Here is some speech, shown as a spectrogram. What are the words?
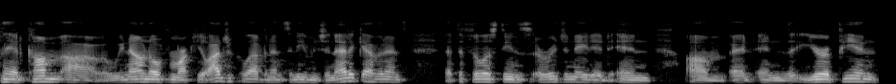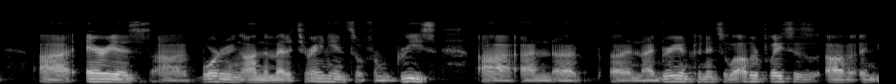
they had come, uh, we now know from archaeological evidence and even genetic evidence that the Philistines originated in, um, in, in the European uh, areas uh, bordering on the Mediterranean, so from Greece uh, and uh, and Iberian Peninsula, other places, uh, and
